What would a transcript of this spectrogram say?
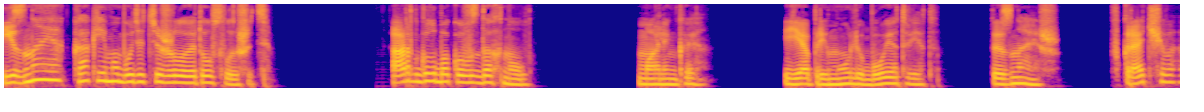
и зная, как ему будет тяжело это услышать. Арт глубоко вздохнул. «Маленькая, я приму любой ответ. Ты знаешь». Вкратчиво,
